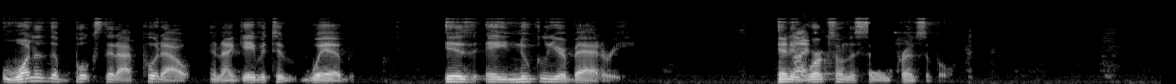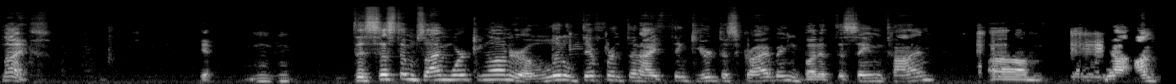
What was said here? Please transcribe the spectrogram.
one of the books that I put out and I gave it to Webb is a nuclear battery. And it Nice. works on the same principle. Nice. Yeah. Mhm. The systems I'm working on are a little different than I think you're describing, but at the same time, um, yeah, I'm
